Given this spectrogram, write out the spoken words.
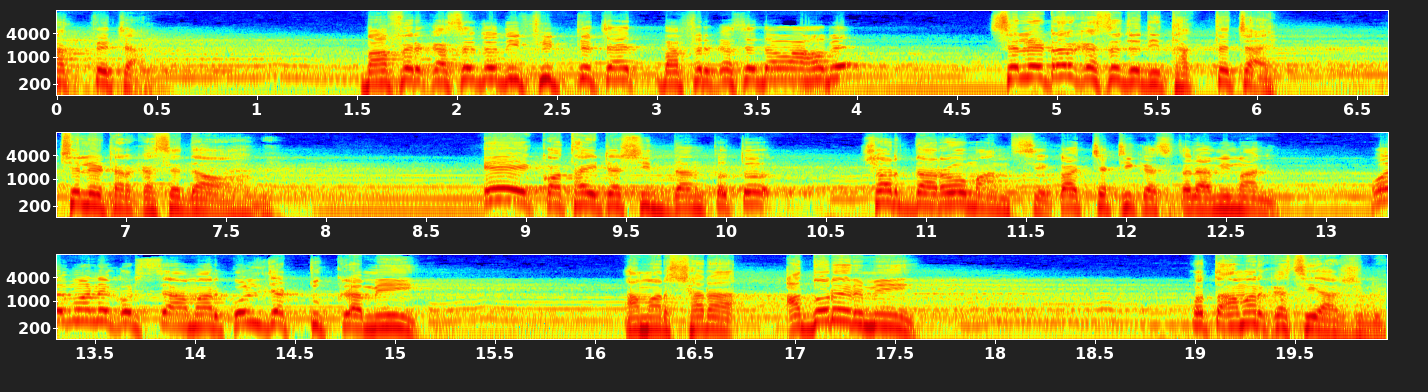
থাকতে চায় বাফের কাছে যদি ফিরতে চায় বাফের কাছে দেওয়া হবে, ছেলেটার কাছে যদি থাকতে চায়, ছেলেটার কাছে দেওয়া হবে। এই কথা এটা সিদ্ধান্ত তো সর্দারও মানছে আচ্ছা ঠিক আছে, তাহলে আমি মানি। ওই মনে করছে, আমার কলজার টুকরা মেয়ে, আমার সারা আদরের মেয়ে, ও তো আমার কাছেই আসবে।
